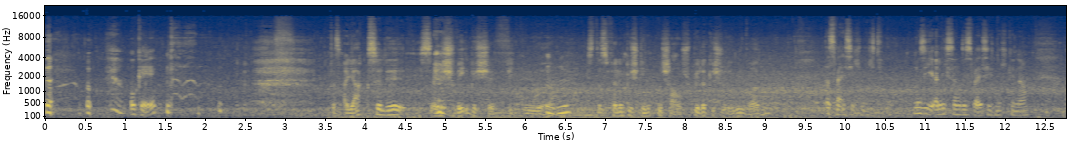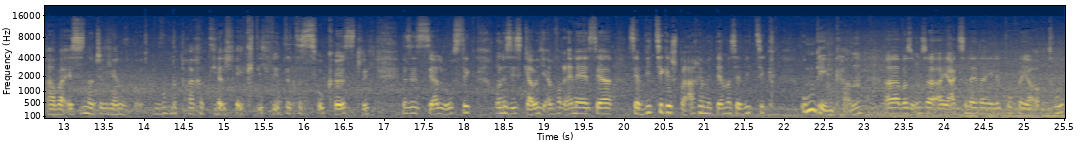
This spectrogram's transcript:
Okay. Das Ajaxele ist eine schwäbische Figur. Mhm. Ist das für einen bestimmten Schauspieler geschrieben worden? Das weiß ich nicht. Muss ich ehrlich sagen, das weiß ich nicht genau. Aber es ist natürlich ein wunderbarer Dialekt. Ich finde das so köstlich. Es ist sehr lustig und es ist, glaube ich, einfach eine sehr, sehr witzige Sprache, mit der man sehr witzig umgehen kann, äh, was unser Ajaxele, der Hele Puppe, ja auch tut.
